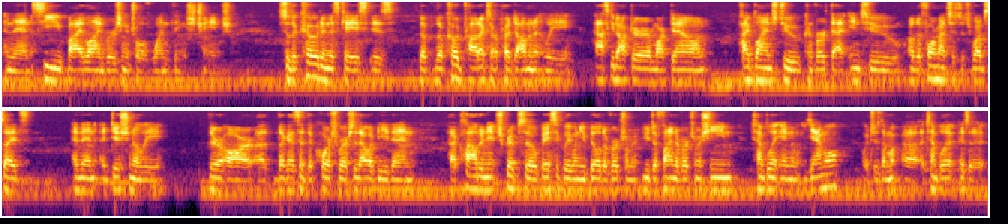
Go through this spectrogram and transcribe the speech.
and then see by line version control of when things change. So the code in this case is the, the code products are predominantly Asciidoctor, Markdown, pipelines to convert that into other formats such as websites. And then additionally, there are, uh, like I said, the courseware. So that would be then a cloud init script. So basically, when you build a virtual, you define a virtual machine template in YAML, which is a, a template. It's a,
